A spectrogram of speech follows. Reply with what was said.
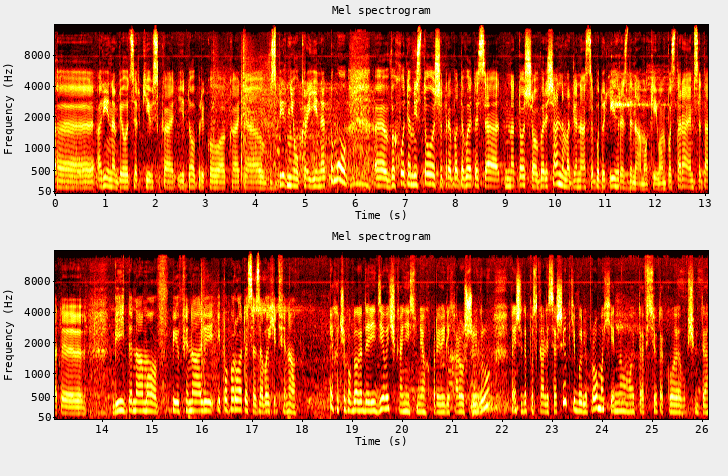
Е, Аріна Білоцерківська і Добрікова Катя в збірні України. Тому е, виходимо із того, що треба дивитися на те, що вирішальними для нас це будуть ігри з Динамо Києвом. Постараємося дати бій Динамо в півфіналі і поборотися за вихід в фінал. Я хочу поблагодарить девочек. Они сегодня провели хорошую игру. Конечно, допускались ошибки, были промахи, но это все такое, в общем-то,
